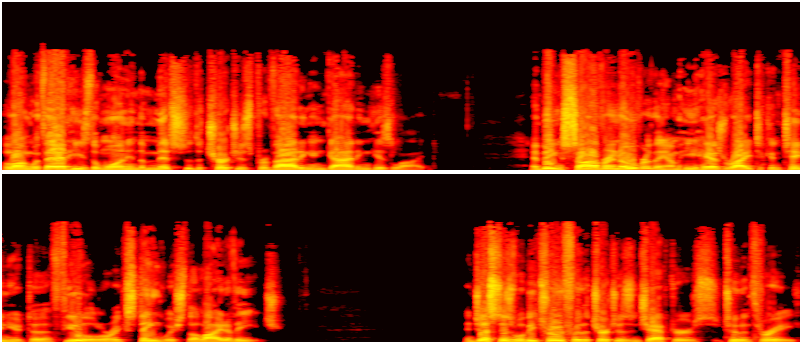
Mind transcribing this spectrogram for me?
Along with that, he's the one in the midst of the churches providing and guiding his light. And being sovereign over them, he has right to continue to fuel or extinguish the light of each. And just as will be true for the churches in chapters 2 and 3,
